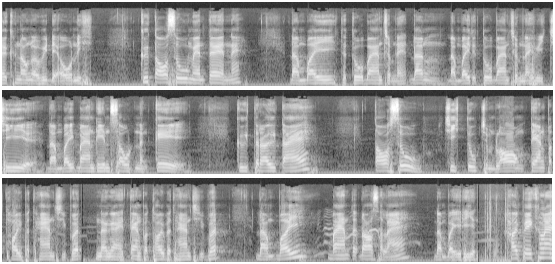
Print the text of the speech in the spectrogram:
នៅក្នុងវីដេអូនេះ គឺតស៊ូមែនតើណាដើម្បីទទួលបានចំណេះដឹង ដើម្បីទទួលបានចំណេះវិជ្ជា ដើម្បីបានរៀនសូត្រនឹងគេ គឺត្រូវតែតស៊ូជិះទូកចម្លង ទាំងបថយប្រឋានជីវិតហ្នឹងហើយទាំងបថយប្រឋានជីវិត ដើម្បីបានទៅដល់សាលាដើម្បីរៀនហើយពេលខ្លះ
